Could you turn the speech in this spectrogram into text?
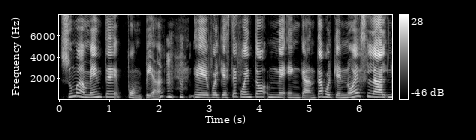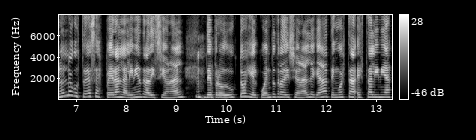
sumamente pompeada eh, porque este cuento me encanta porque no es, la, no es lo que ustedes esperan, la línea tradicional de productos y el cuento tradicional de que ah, tengo esta, esta línea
